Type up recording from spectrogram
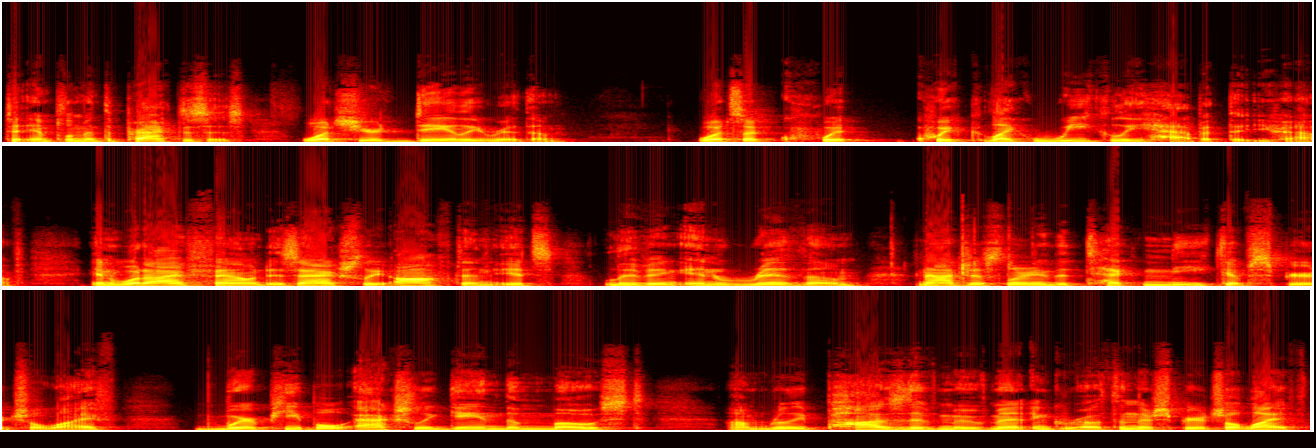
to implement the practices. What's your daily rhythm? What's a quick quick, like weekly habit that you have. And what I've found is actually often it's living in rhythm, not just learning the technique of spiritual life, where people actually gain the most um, really positive movement and growth in their spiritual life.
